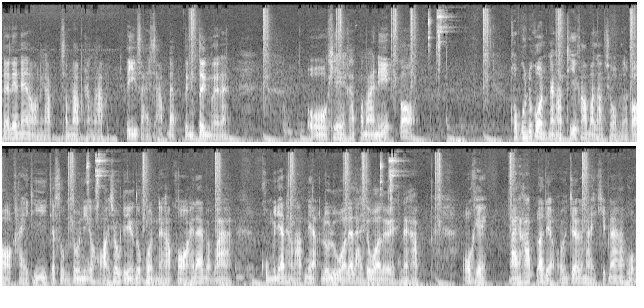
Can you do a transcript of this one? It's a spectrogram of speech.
ได้เล่นแน่นอนครับสำหรับถังลับตีสายซับแบบตึงๆเลยนะ โอเคครับ ประมาณนี้ก็ ขอบคุณทุกคนนะครับที่เข้ามารับชม แล้วก็ใครที่จะสุ่มตัวนี้ก็ขอให้โชคดีกันทุกคนนะครับขอให้ได้แบบว่าขุมวิญญาณถังลับเนี่ยรัวๆหลายๆตัวเลยนะครับ โอเค ไปแล้วครับ แล้วเดี๋ยวเจอกันใหม่คลิปหน้าครับผม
